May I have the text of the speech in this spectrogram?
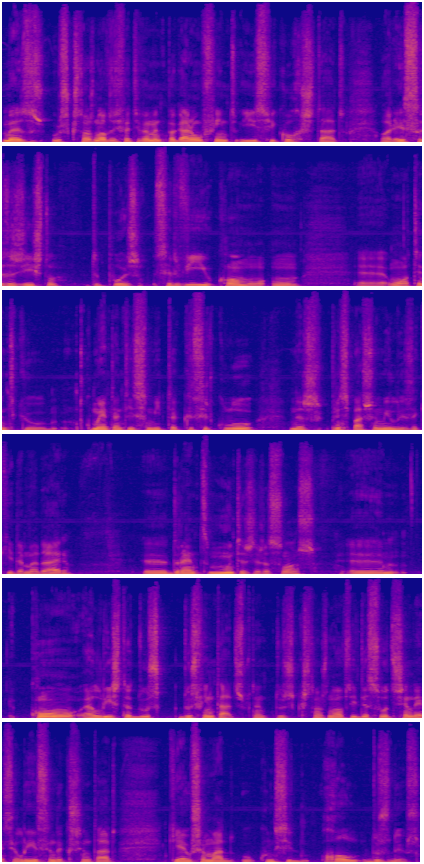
mas os cristãos novos efetivamente pagaram o finto e isso ficou registado. Ora, esse registro depois serviu como um, uh, um autêntico documento antissemita que circulou nas principais famílias aqui da Madeira uh, durante muitas gerações, uh, com a lista dos, dos fintados, portanto, dos cristãos novos e da sua descendência. Ali sendo acrescentado que é o chamado, o conhecido rol dos judeus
